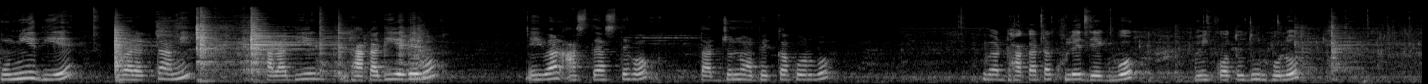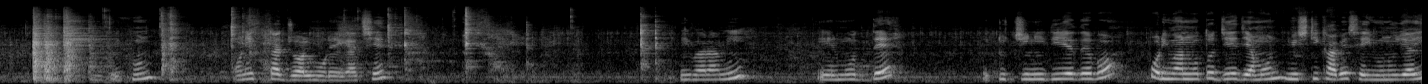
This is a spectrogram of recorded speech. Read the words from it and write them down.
কমিয়ে দিয়ে এবার একটা আমি থালা দিয়ে, ঢাকা দিয়ে দেব। এইবার আস্তে আস্তে হোক, তার জন্য অপেক্ষা করব। এবার ঢাকাটা খুলে দেখব আমি কত দূর হলো। দেখুন, অনেকটা জল মরে গেছে। এবার আমি এর মধ্যে একটু চিনি দিয়ে দেব। পরিমাণ মতো যে যেমন মিষ্টি খাবে সেই অনুযায়ী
